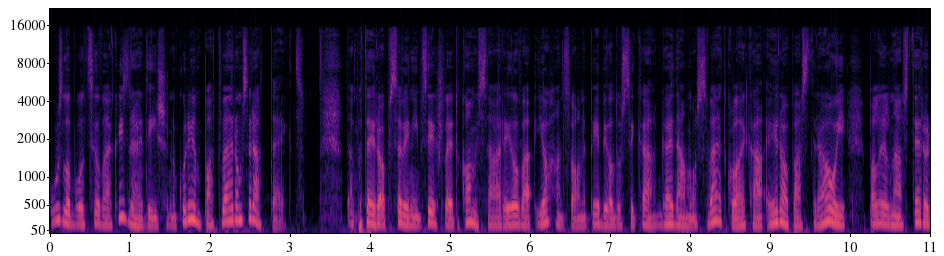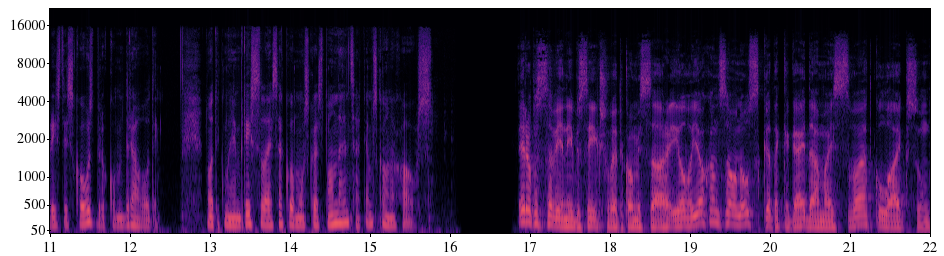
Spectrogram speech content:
uzlabot cilvēku izraidīšanu, kuriem patvērums ir atteikts. Tāpat Eiropas Savienības iekšlietu komisāra Ilva Johansone piebildusi, ka gaidāmo svētku laikā Eiropā strauji palielinās teroristisko uzbrukumu draudi. Notikumiem Briselē seko mūsu korespondents Arķems Konohaus. Eiropas Savienības iekšlietu komisāra Ilva Johansona uzskata, ka gaidāmais svētku laiks un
